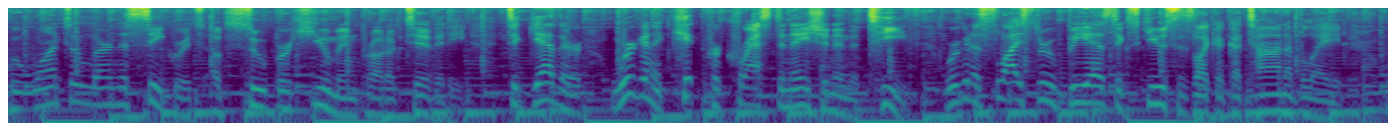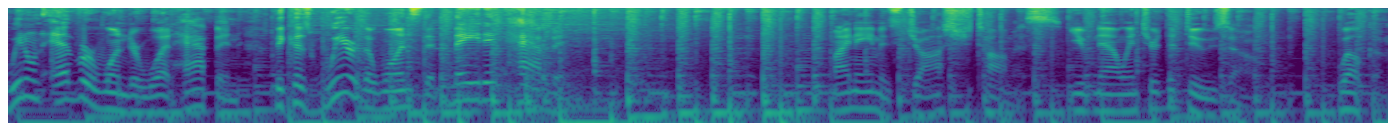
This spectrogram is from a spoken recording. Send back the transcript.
who want to learn the secrets of superhuman productivity. Together, we're going to kick procrastination in the teeth. We're going to slice through BS excuses like a katana blade. We don't ever wonder what happened because we're the ones that made it happen. My name is Josh Thomas. You've now entered the Do Zone. Welcome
